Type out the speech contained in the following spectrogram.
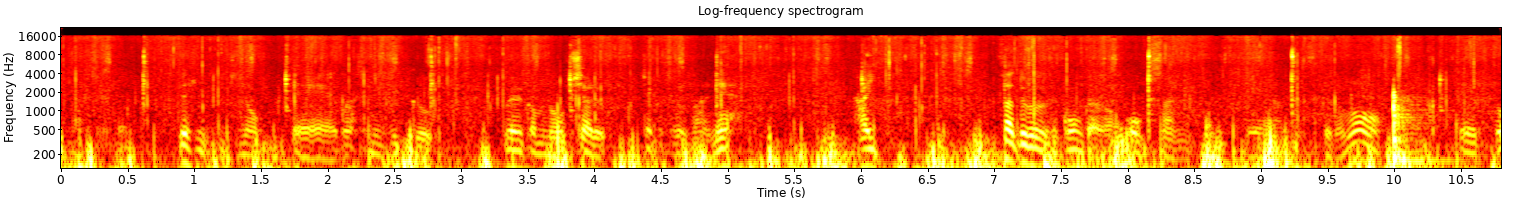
いますのでぜひうちの、えー、ブラッシュミュージックウェルカムのオフィシャルチェックしてくださいね。はい。さあということで今回は奥さんについてなんですけどもえっ、ー、と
